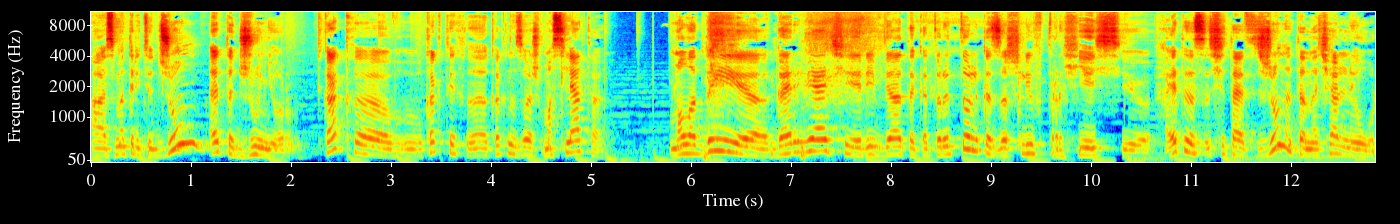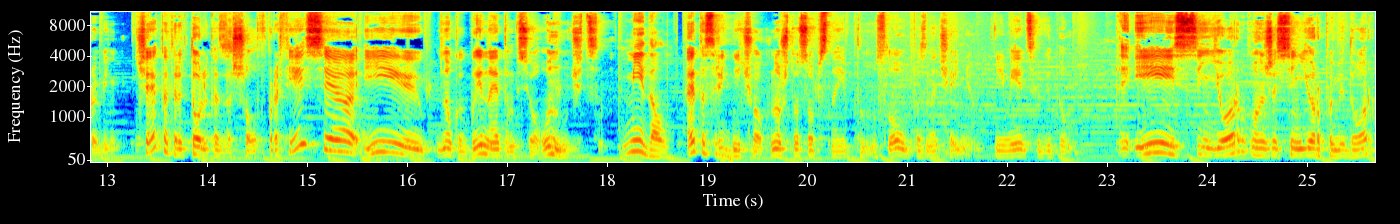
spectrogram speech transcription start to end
А, смотрите, джун — это джуниор. Как, э, как ты их э, как называешь? Маслята? Молодые, горячие ребята, которые только зашли в профессию. Это считается, джун это начальный уровень. Человек, который только зашел в профессию и, ну, как бы и на этом все, он учится. Middle. Это среднячок, ну, что, собственно, и тому слову по значению имеется в виду. И senior, он же сеньор-помидор,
